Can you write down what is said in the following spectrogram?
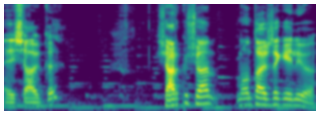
E şarkı? Şarkı şu an montajda geliyor.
